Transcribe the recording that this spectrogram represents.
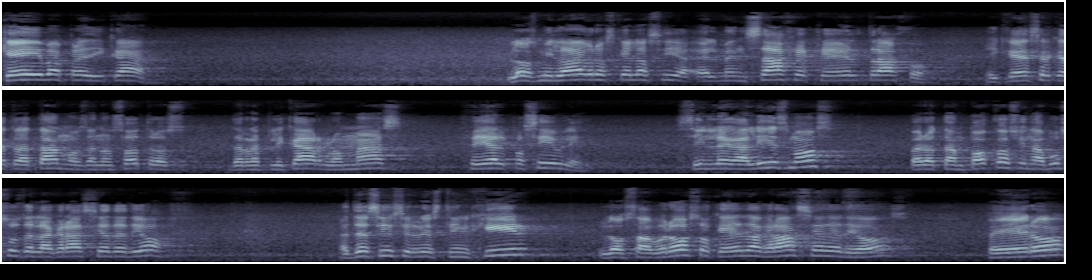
qué iba a predicar, los milagros que él hacía, el mensaje que él trajo y que es el que tratamos de nosotros de replicar lo más fiel posible, sin legalismos, pero tampoco sin abusos de la gracia de Dios. Es decir, sin restringir lo sabroso que es la gracia de Dios, pero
